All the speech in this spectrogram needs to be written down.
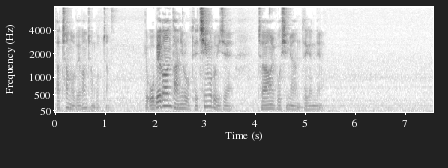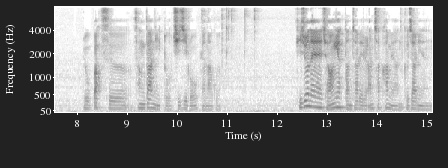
4500원 전고점 500원 단위로 대칭으로 이제 저항을 보시면 되겠네요 요 박스 상단이 또 지지로 변하고요. 기존의 저항이었던 자리를 안착하면 그 자리는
